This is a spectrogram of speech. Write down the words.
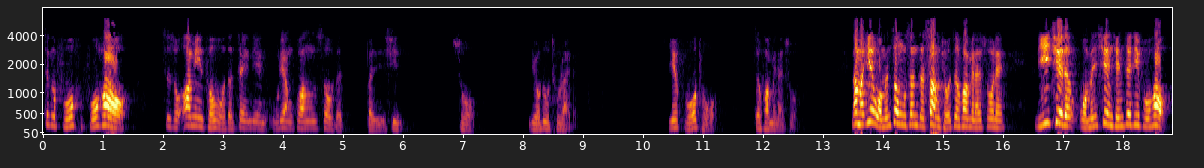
这个佛佛号是说阿弥陀佛的这一念无量光寿的本性所流露出来的。以佛陀这方面来说。那么，以我们众生的上求这方面来说呢，一切的我们现前这句符号，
